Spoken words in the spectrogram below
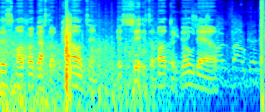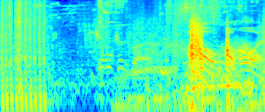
This motherfucker got the paladin. This shit is about to go down. XS-1 Falcon inbound. Kill confirmed. Oh, come on.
